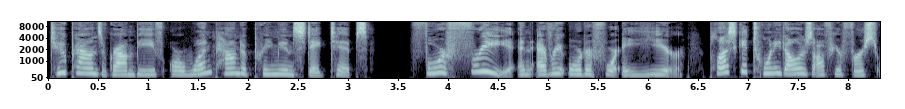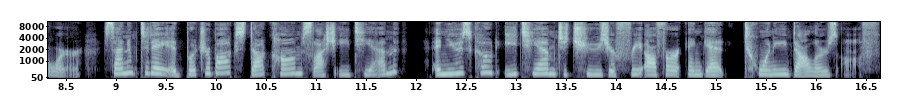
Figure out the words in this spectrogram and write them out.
two pounds of ground beef, or one pound of premium steak tips for free in every order for a year. Plus, get $20 off your first order. Sign up today at butcherbox.com slash ETM and use code ETM to choose your free offer and get $20 off.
